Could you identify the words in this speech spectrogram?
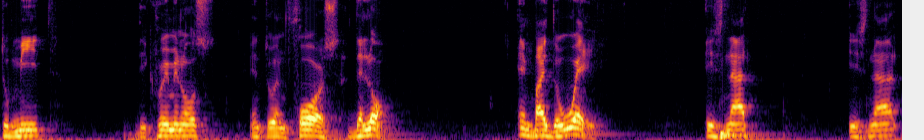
to meet the criminals and to enforce the law. And by the way, it's not, not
